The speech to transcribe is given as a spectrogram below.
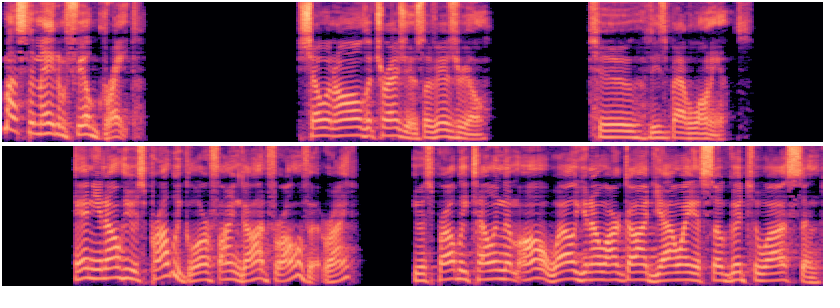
Must have made him feel great, showing all the treasures of Israel to these Babylonians. And you know, he was probably glorifying God for all of it, right? He was probably telling them, oh, well, you know, our God Yahweh is so good to us and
